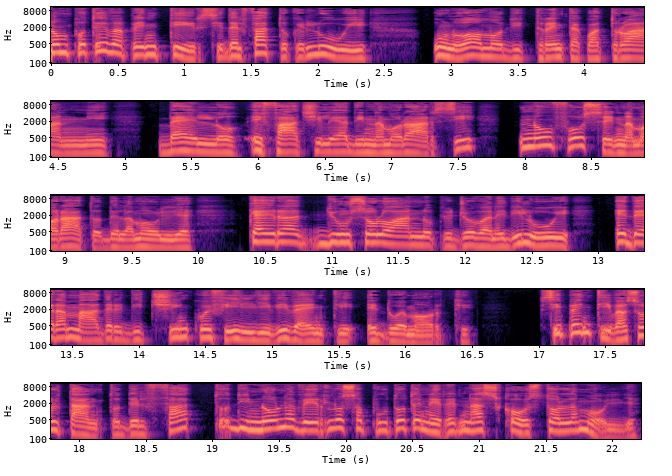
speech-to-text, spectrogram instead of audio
Non poteva pentirsi del fatto che lui, un uomo di 34 anni, bello e facile ad innamorarsi, non fosse innamorato della moglie che era di un solo anno più giovane di lui ed era madre di cinque figli viventi e due morti. Si pentiva soltanto del fatto di non averlo saputo tenere nascosto alla moglie,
